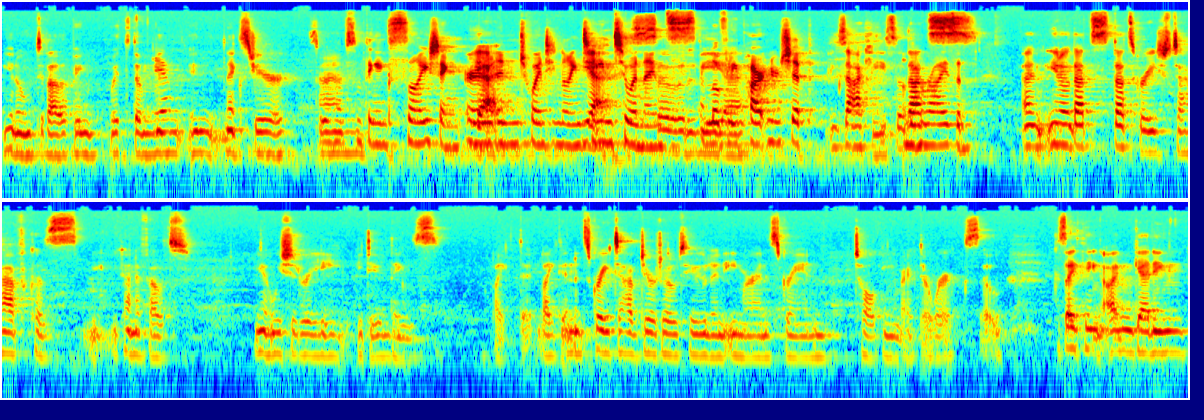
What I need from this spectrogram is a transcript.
you know, developing with them Yeah. in, in next year. So we'll have Um, something exciting er, yeah. in 2019 Yeah, to announce it'll a lovely uh, partnership. exactly. So on the that's horizon. and you know that's that's great to have because we, we kind of felt, you know, we should really be doing things like that. like and it's great to have Deirdre O'Toole and Emer and Screen talking about their work. So because I think I'm getting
